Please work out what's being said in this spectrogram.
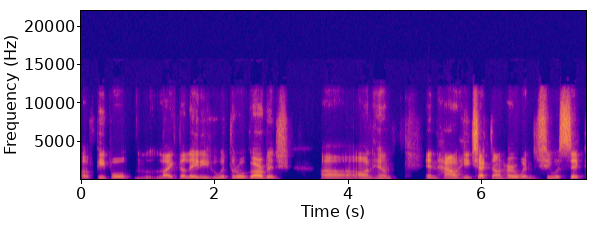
of people like the lady who would throw garbage uh, on him and how he checked on her when she was sick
